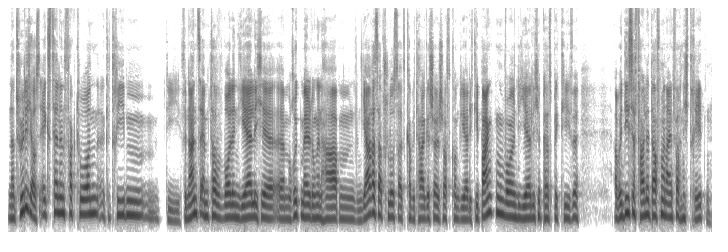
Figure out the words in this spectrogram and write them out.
Natürlich aus externen Faktoren äh, getrieben. Die Finanzämter wollen jährliche ähm, Rückmeldungen haben. Den Jahresabschluss als Kapitalgesellschaft kommt jährlich. Die Banken wollen die jährliche Perspektive. Aber in diese Falle darf man einfach nicht treten.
